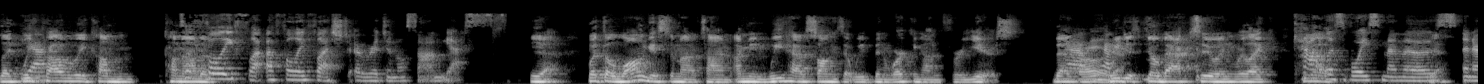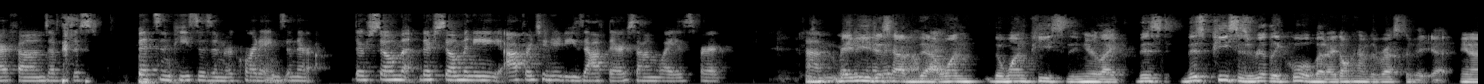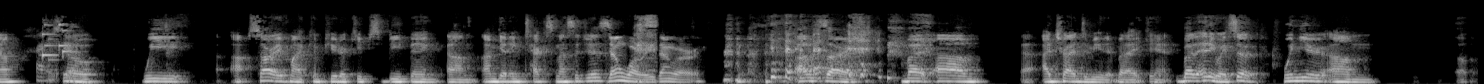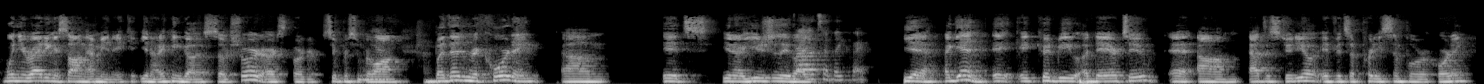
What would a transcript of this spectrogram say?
Like we yeah. probably come come it's out a fully fle- a fully fleshed original song. Yes. Yeah, but the longest amount of time, I mean, we have songs that we've been working on for years that yeah, we, we just go back to, and we're like countless you know, voice memos yeah. in our phones of just bits and pieces and recordings, and there there's so there's so many opportunities out there song ways for um, maybe you just have that one, the one piece, and you're like, this this piece is really cool, but I don't have the rest of it yet. You know, right. so we. Uh, sorry if my computer keeps beeping. Um, I'm getting text messages. Don't worry, don't worry. I'm sorry, but um, I tried to mute it, but I can't. But anyway, so when you're um, when you're writing a song, I mean, it, you know, it can go so short or, or super super yeah. long. But then recording, um, it's you know usually like relatively quick. Yeah, again, it, it could be a day or two at, um, at the studio if it's a pretty simple recording.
